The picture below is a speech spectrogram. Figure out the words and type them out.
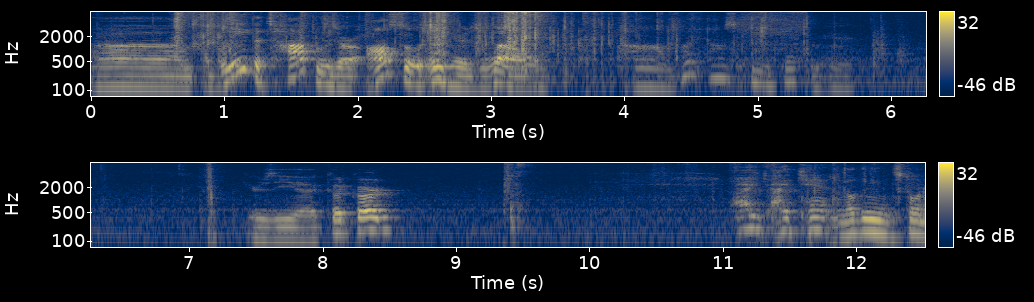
Um, I believe the Tapus are also in here as well. Um, what else can you get from here? Here's the uh, code card. I, I can't, nothing's coming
